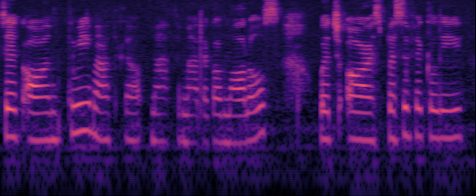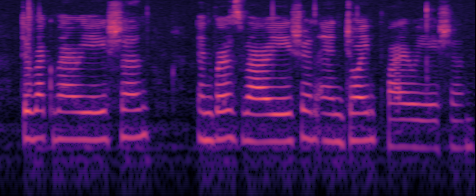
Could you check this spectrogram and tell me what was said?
take on three mathematical models which are specifically direct variation, inverse variation, and joint variation.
